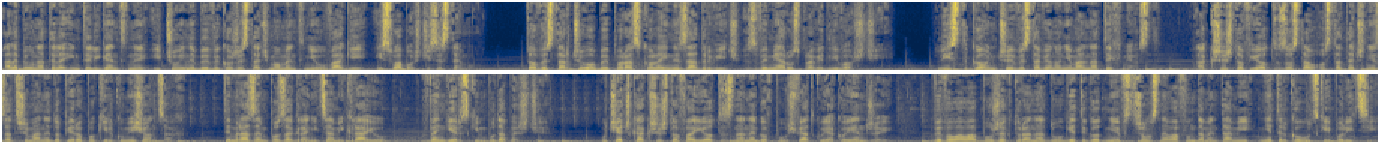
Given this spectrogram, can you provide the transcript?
ale był na tyle inteligentny i czujny, by wykorzystać moment nieuwagi i słabości systemu. To wystarczyłoby po raz kolejny zadrwić z wymiaru sprawiedliwości. List gończy wystawiono niemal natychmiast, a Krzysztof J. został ostatecznie zatrzymany dopiero po kilku miesiącach, tym razem poza granicami kraju, w węgierskim Budapeszcie. Ucieczka Krzysztofa J., znanego w półświadku jako Jędrzej, wywołała burzę, która na długie tygodnie wstrząsnęła fundamentami nie tylko łódzkiej policji,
